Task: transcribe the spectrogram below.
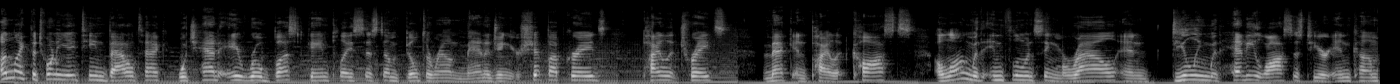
Unlike the 2018 Battletech, which had a robust gameplay system built around managing your ship upgrades, pilot traits, mech and pilot costs, along with influencing morale and dealing with heavy losses to your income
